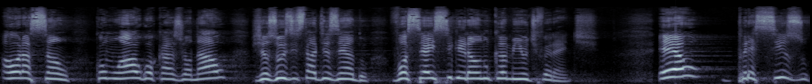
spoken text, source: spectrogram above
a oração como algo ocasional, Jesus está dizendo: vocês seguirão num caminho diferente. Eu preciso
